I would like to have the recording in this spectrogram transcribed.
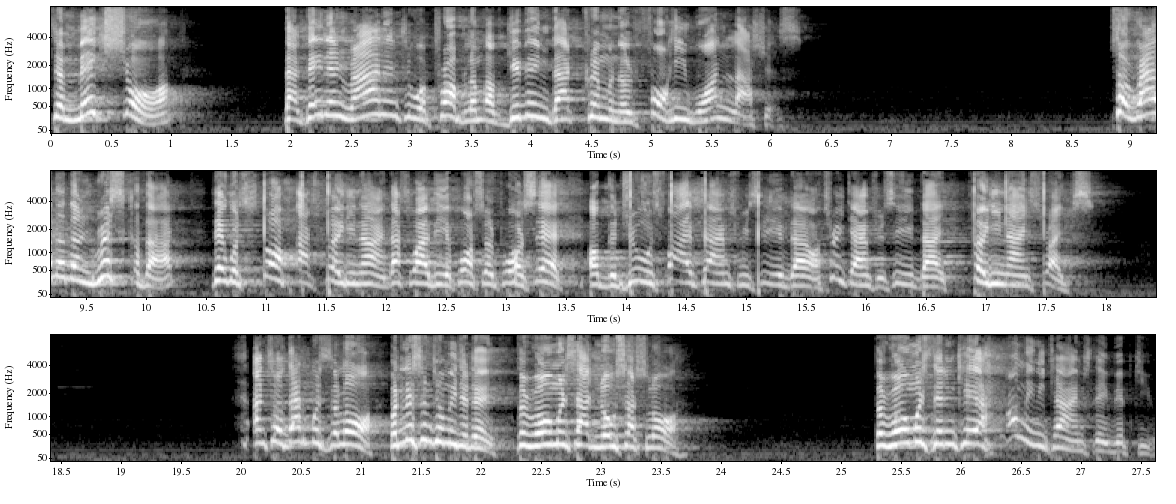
to make sure that they didn't run into a problem of giving that criminal 41 lashes. So rather than risk that, they would stop at 39. That's why the Apostle Paul said, of the Jews, five times received, or three times received, I 39 stripes. And so that was the law. But listen to me today the Romans had no such law. The Romans didn't care how many times they whipped you,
